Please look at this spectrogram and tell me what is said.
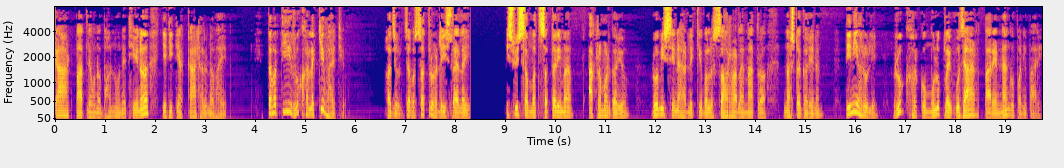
काठ पात ल्याउन भन्नुहुने थिएन यदि त्यहाँ काठहरू नभए। तब ती रुखहरूलाई के भयो थियो? हजुर जब शत्रुहरूले इसरायललाई इस्वी सम्मत सत्तरीमा आक्रमण गर्यो रोमी सेनाहरूले केवल शहरहरूलाई मात्र नष्ट गरेनन् तिनीहरूले रुखहरूको मुलुकलाई उजाड पारे नाङ्गो पनि पारे।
